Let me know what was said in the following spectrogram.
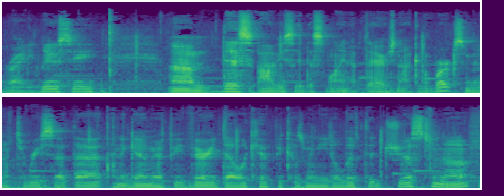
righty loosey um, this obviously this line up there is not going to work so I'm gonna have to reset that and again we have to be very delicate because we need to lift it just enough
